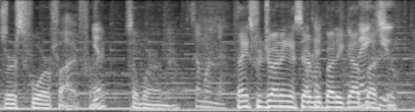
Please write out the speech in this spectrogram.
verse four or five, right? Yep. Somewhere in there. Somewhere in there. Thanks for joining us, everybody. Okay. God thank bless you. you.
